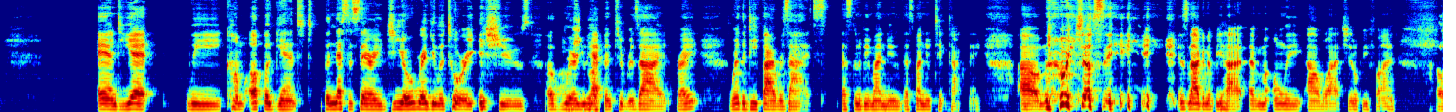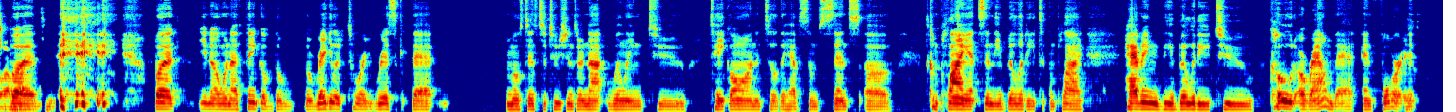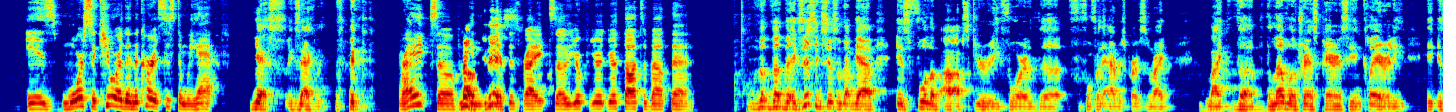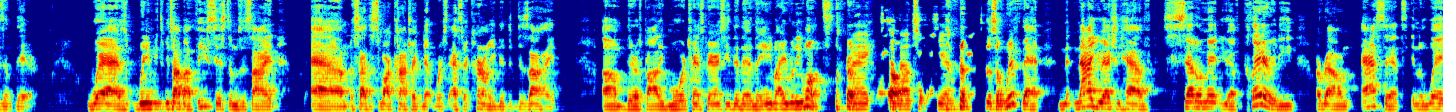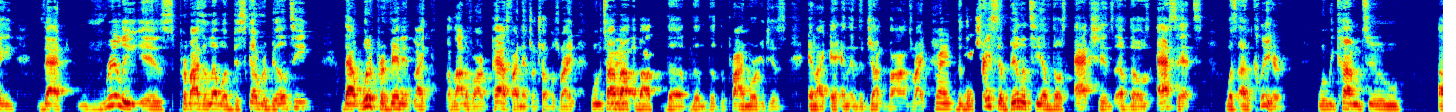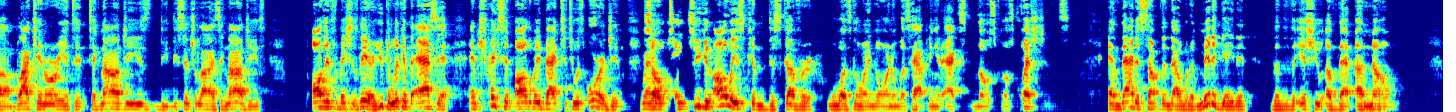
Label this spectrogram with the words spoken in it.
and yet we come up against the necessary geo-regulatory issues of oh, where sure. you happen to reside, right? Where the DeFi resides. That's going to be my new. That's my new TikTok thing. Um, we shall see. it's not going to be hot. I'm only. I'll watch. It'll be fine. Oh, I'm but but you know, when I think of the the regulatory risk that most institutions are not willing to take on until they have some sense of compliance and the ability to comply having the ability to code around that and for it is more secure than the current system we have. Yes, exactly. right. So no, it is this right. So your your your thoughts about that? The, the, the existing system that we have is full of obscurity for the for, for the average person, right? Like the the level of transparency and clarity isn't there. Whereas when we, we talk about these systems aside, um, aside the smart contract networks as they're currently designed, um, there's probably more transparency than, than anybody really wants. Right. so, so, yeah. so, so, with that, n- now you actually have settlement, you have clarity around assets in a way that really is provides a level of discoverability that would have prevented like a lot of our past financial troubles, right? When we talk right. about about the, the, the the prime mortgages and like and, and the junk bonds, right? Right. The, the traceability of those actions of those assets was unclear. When we come to um, blockchain oriented technologies, the decentralized technologies, all the information is there. You can look at the asset and trace it all the way back to, to its origin. Right. So, so, so you can always can discover what's going on and what's happening and ask those those questions. And that is something that would have mitigated the, the issue of that unknown.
